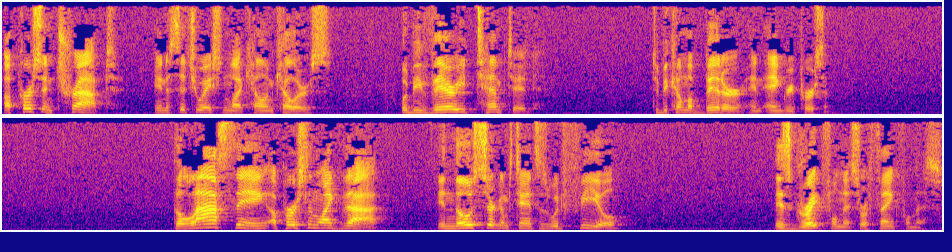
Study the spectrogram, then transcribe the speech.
a person trapped in a situation like Helen Keller's would be very tempted to become a bitter and angry person. The last thing a person like that, in those circumstances, would feel is gratefulness or thankfulness.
